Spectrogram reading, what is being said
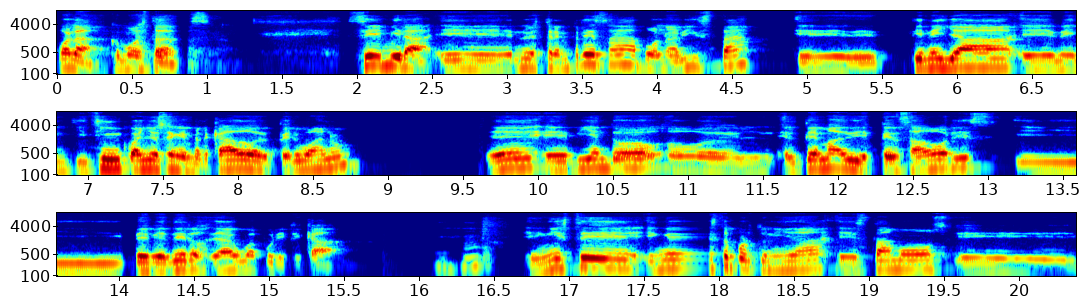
Hola, ¿cómo estás? Sí, mira, eh, nuestra empresa Bonavista eh, tiene ya 25 eh, años en el mercado peruano eh, eh, viendo el, tema de dispensadores y bebederos de agua purificada. en, este, en esta oportunidad estamos, eh,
